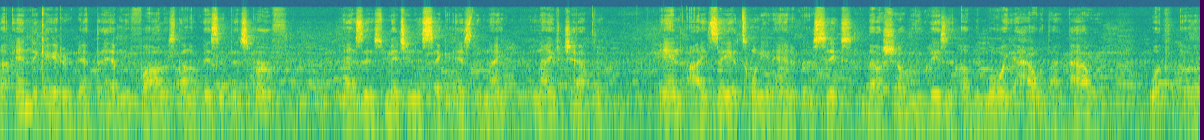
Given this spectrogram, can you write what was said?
an indicator that the Heavenly Father is going to visit this earth as is mentioned in second Esdras ninth, ninth chapter, in Isaiah 29 and verse 6, thou shalt be visit of the Lord Yahweh thy power, with, uh,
